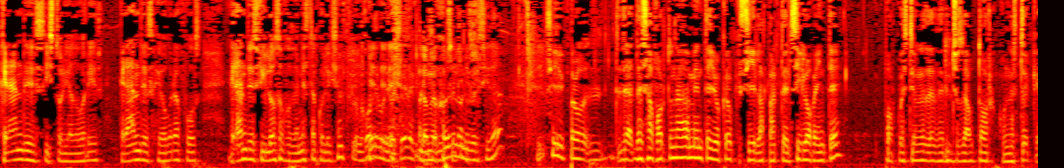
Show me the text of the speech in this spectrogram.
grandes historiadores, grandes geógrafos, grandes filósofos en esta colección. Lo mejor de la Eh, eh, universidad del Lo país, en mejor de la muchos universidad. Sí, pero de- desafortunadamente yo creo que sí, la parte del siglo XX, por cuestiones de derechos de autor, con esto de que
